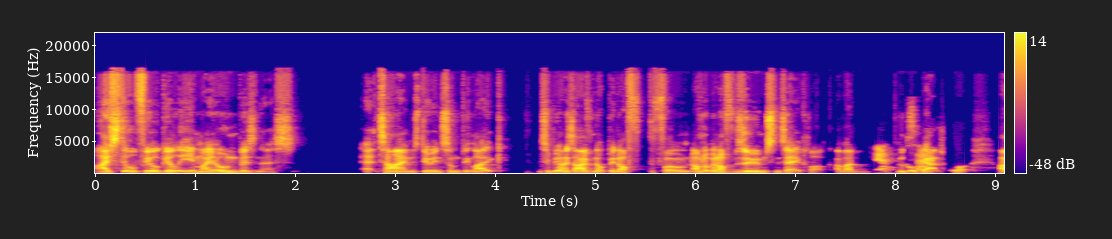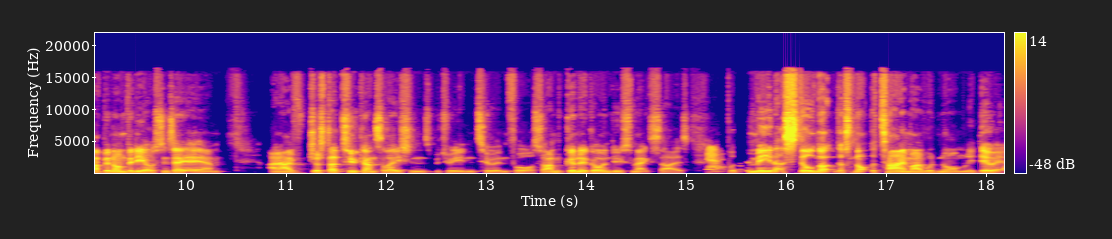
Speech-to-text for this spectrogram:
I still feel guilty in my own business at times doing something like. To be honest, I've not been off the phone. I've not been off Zoom since eight o'clock. I've had Yeah, little gaps, but I've been on video since 8 a.m. and I've just had two cancellations between two and four. So I'm gonna go and do some exercise. Yeah. But to me, that's still not that's not the time I would normally do it.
